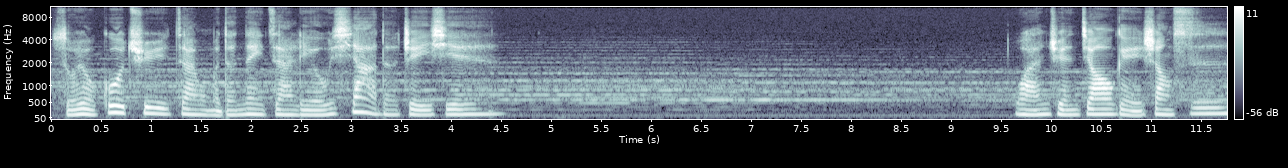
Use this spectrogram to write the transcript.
所有过去在我们的内在留下的这一些，完全交给上司。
